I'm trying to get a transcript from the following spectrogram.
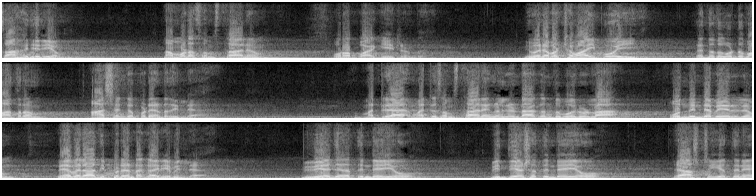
സാഹചര്യം നമ്മുടെ സംസ്ഥാനം ഉറപ്പാക്കിയിട്ടുണ്ട്. ന്യൂനപക്ഷമായി പോയി എന്നതുകൊണ്ട് മാത്രം ആശങ്കപ്പെടേണ്ടതില്ല. മറ്റ് മറ്റ് സംസ്ഥാനങ്ങളിൽ ഉണ്ടാകുന്നതുപോലുള്ള ഒന്നിന്റെ പേരിലും വേവലാതിപ്പെടേണ്ട കാര്യമില്ല. വിവേചനത്തിന്റെയോ വിദ്വേഷത്തിന്റെയോ രാഷ്ട്രീയത്തിന്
